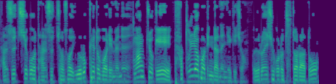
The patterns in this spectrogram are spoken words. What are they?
단수 치고 단수 쳐서 이렇게 둬버리면은 중앙 쪽이 다 뚫려 버린다는 얘기죠. 이런 식으로 두더라도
